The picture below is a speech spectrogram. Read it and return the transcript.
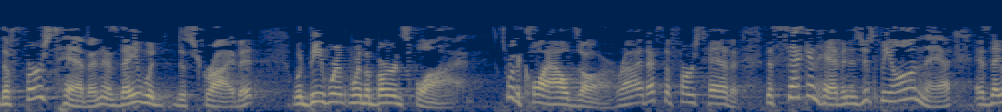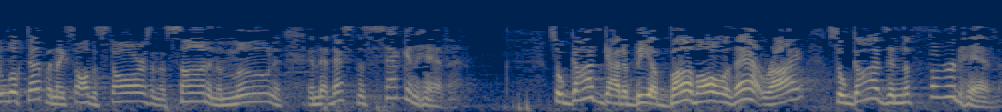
the first heaven, as they would describe it, would be where, where the birds fly. That's where the clouds are, right? That's the first heaven. The second heaven is just beyond that as they looked up and they saw the stars and the sun and the moon, and, and that, that's the second heaven. So God's got to be above all of that, right? So God's in the third heaven.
